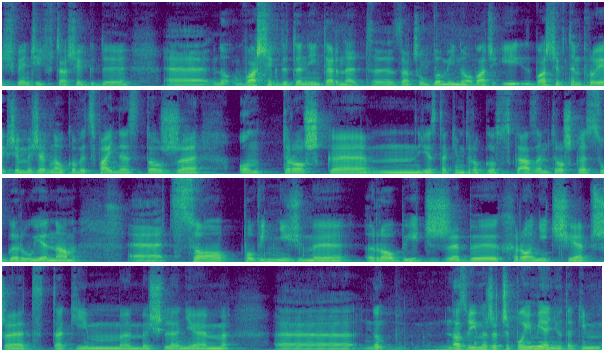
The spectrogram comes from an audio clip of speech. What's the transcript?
święcić w czasie, gdy e, no właśnie gdy ten internet e, zaczął dominować i właśnie w tym projekcie Myśl jak naukowiec fajne jest to, że on troszkę mm, jest takim drogowskazem, troszkę sugeruje nam, e, co powinniśmy robić, żeby chronić się przed takim myśleniem, e, no, nazwijmy rzeczy po imieniu, takim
